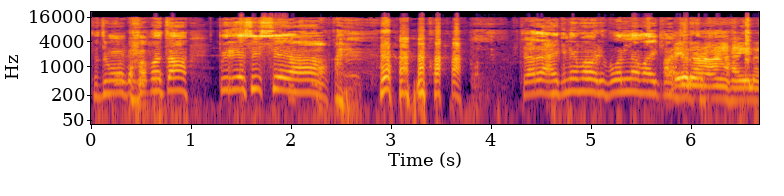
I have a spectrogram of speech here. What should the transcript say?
त्याच्यामुळे बाबाचा प्रिय शिष्य आहे हा. खरं ऐकणे मावडी बोल ना माईक आहे ना आहे ना.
